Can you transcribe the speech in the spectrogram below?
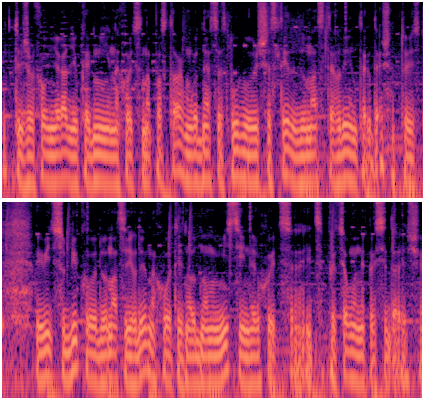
в тій же Верховній Раді в Кабміні знаходяться на постах, можуть нести службу від 6 до 12 годин і так далі. Тобто уявіть собі, коли 12 годин знаходитесь на одному місці і не рухаєтеся, і це при цьому не присідаючи.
